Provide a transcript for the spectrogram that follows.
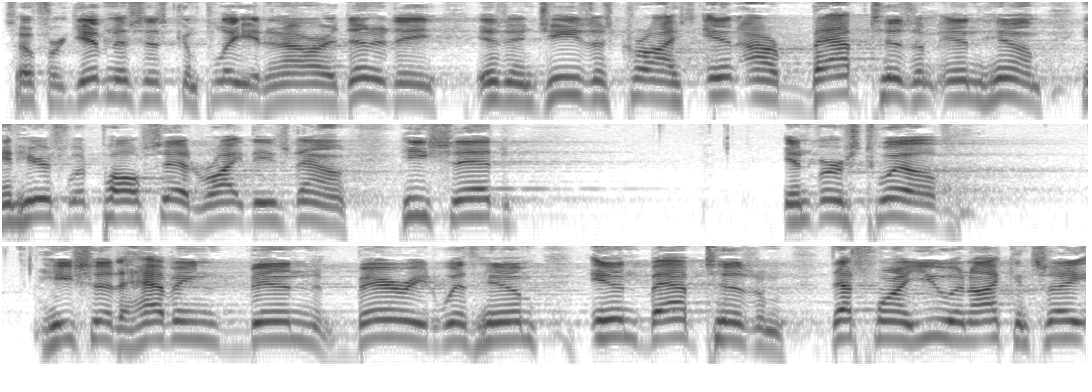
So forgiveness is complete, and our identity is in Jesus Christ, in our baptism in Him. And here's what Paul said write these down. He said in verse 12, he said, having been buried with him in baptism. That's why you and I can say,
